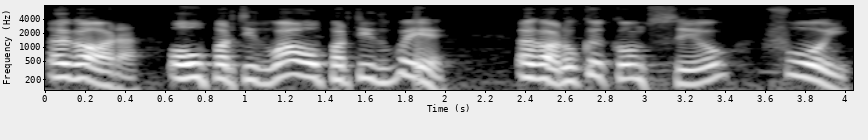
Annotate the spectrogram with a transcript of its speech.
Agora, ou o partido A ou o partido B. Agora, o que aconteceu foi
